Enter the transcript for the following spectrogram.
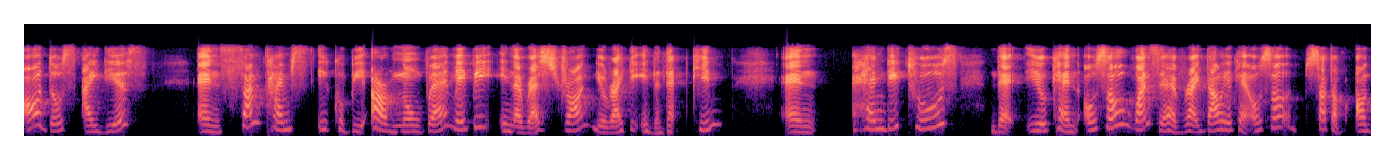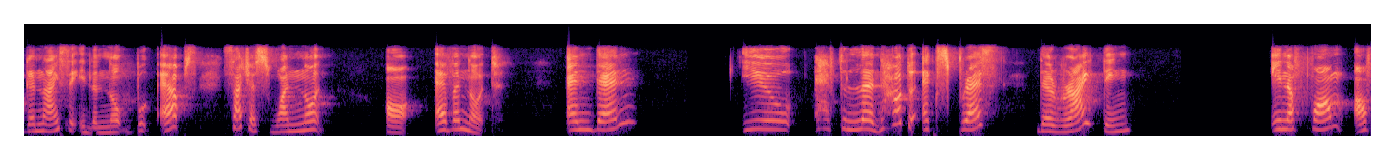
all those ideas and sometimes it could be out of nowhere maybe in a restaurant you write it in the napkin and handy tools that you can also once you have write down you can also sort of organize it in the notebook apps such as onenote or evernote. And then you have to learn how to express the writing in a form of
